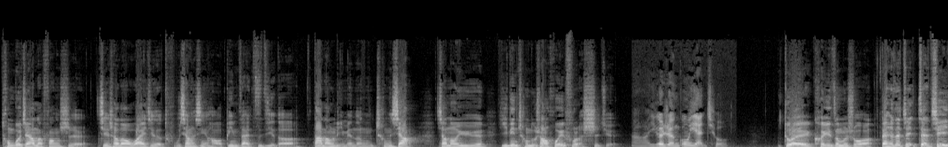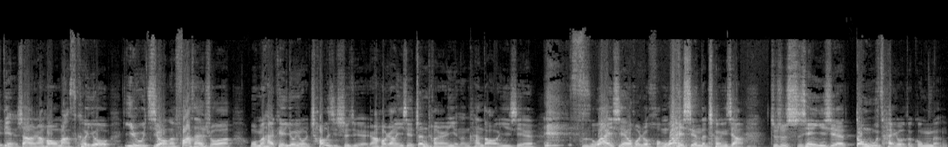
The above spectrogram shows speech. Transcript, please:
通过这样的方式接收到外界的图像信号，并在自己的大脑里面能成像，相当于一定程度上恢复了视觉啊，一个人工眼球。对，可以这么说。但是在这在这一点上，然后马斯克又一如既往的发散说，我们还可以拥有超级视觉，然后让一些正常人也能看到一些紫外线或者红外线的成像，就是实现一些动物才有的功能。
